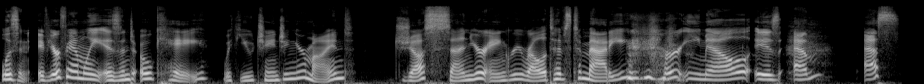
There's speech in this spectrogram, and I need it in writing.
listen, if your family isn't okay with you changing your mind, just send your angry relatives to Maddie. Her email is ms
